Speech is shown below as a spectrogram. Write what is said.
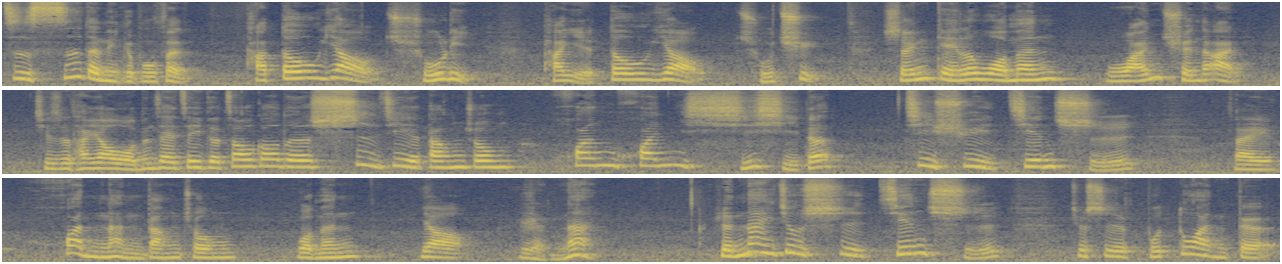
自私的那个部分，他都要处理，他也都要除去。神给了我们完全的爱。其实他要我们在这个糟糕的世界当中欢欢喜喜的继续坚持，在患难当中我们要忍耐。忍耐就是坚持，就是不断的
